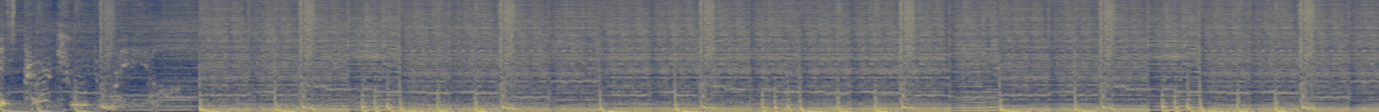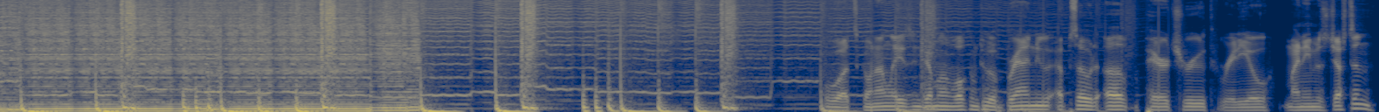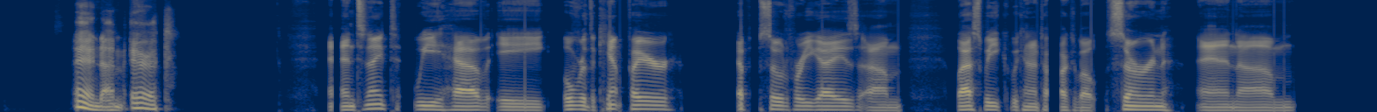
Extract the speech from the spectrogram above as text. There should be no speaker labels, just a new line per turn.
Is Paratruth Radio.
What's going on, ladies and gentlemen? Welcome to a brand new episode of Paratruth Radio. My name is Justin,
And I'm Eric.
And tonight we have a over the campfire episode for you guys. Um, last week we kind of talked about CERN, and um,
